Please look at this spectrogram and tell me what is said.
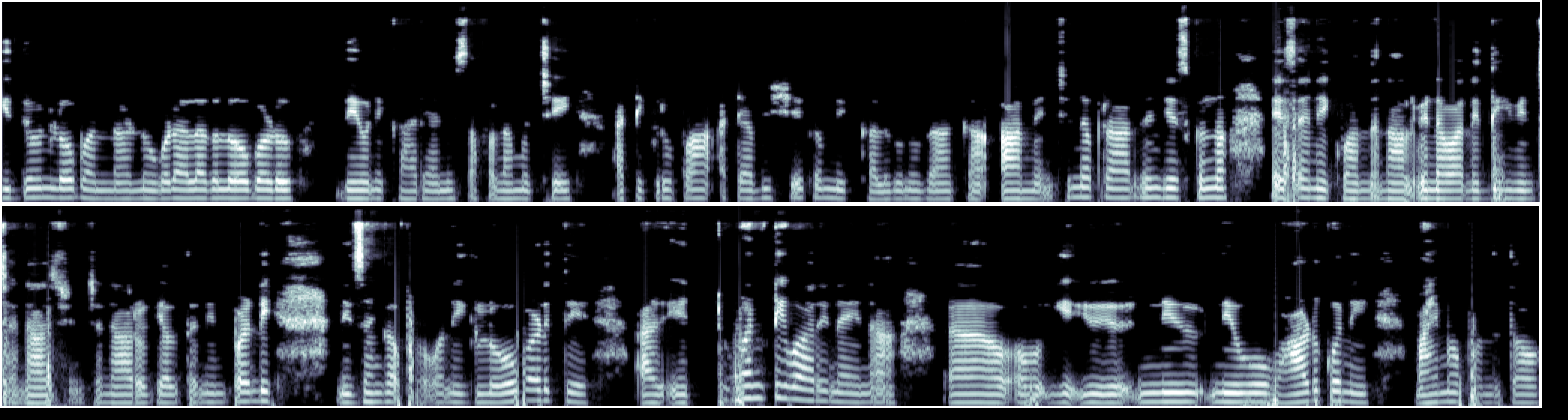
గిద్దోని లోబన్నాడు. నువ్వు కూడా అలాగ లోబడు. దేవుని కార్యాన్ని సఫలము చేయి. అట్టి కృప అట్టి అభిషేకం నీకు కలుగును గాక. ఆమె చిన్న ప్రార్థన చేసుకుందాం. ఏసై నీకు వందనాలు. విన్నవారిని దీవించండి ఆశించండి ఆరోగ్యాలతో నింపండి. నిజంగా ప్రభు నీకు లోబడితే ఎటువంటి వారినైనా నీవు వాడుకొని మహిమ పొందుతావు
